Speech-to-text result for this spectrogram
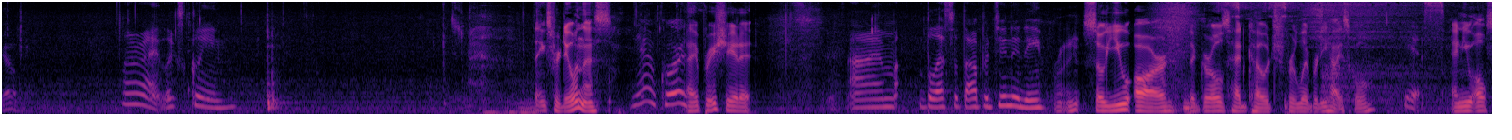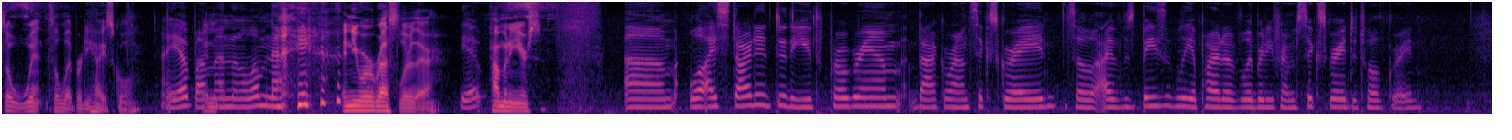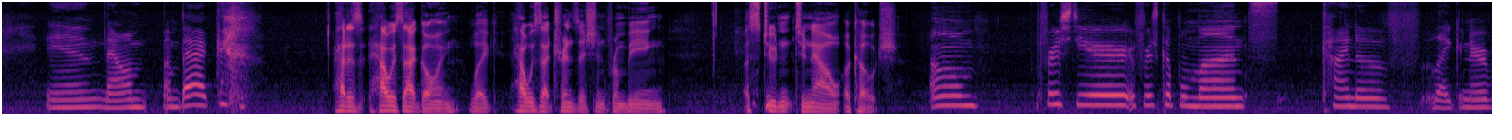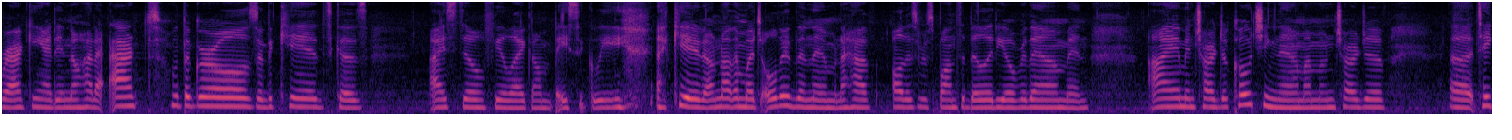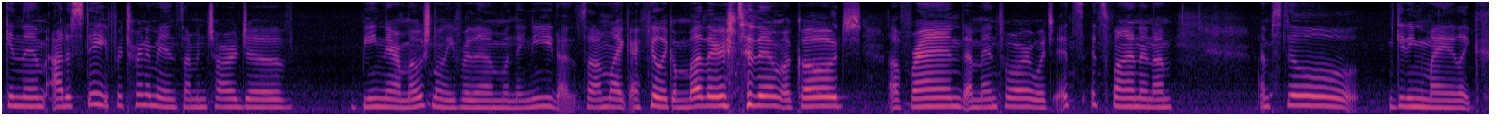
we go. All right, looks clean. Thanks for doing this. Yeah, of course. I appreciate it. I'm blessed with the opportunity. Right. So you are the girls' head coach for Liberty High School, Yes. and you also went to Liberty High School, Uh, yep, I'm And- an alumni. and you were a wrestler there. yep. How many years? Um, well, I started through the youth program back around sixth grade. So I was basically a part of Liberty from sixth grade to 12th grade. And now I'm, I'm back. How does how is that going? Like, how is that transition from being a student to now a coach? Um, first year, first couple months, kind of like nerve wracking. I didn't know how to act with the girls or the kids because I still feel like I'm basically a kid. I'm not that much older than them, and I have all this responsibility over them, and I am in charge of coaching them. I'm in charge of uh, taking them out of state for tournaments. I'm in charge of being there emotionally for them when they need us. So I'm like I feel like a mother to them, a coach, a friend, a mentor, which it's it's fun and I'm I'm still getting my like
